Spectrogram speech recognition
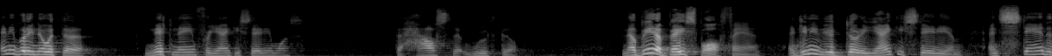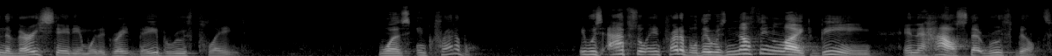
anybody know what the nickname for Yankee Stadium was? The house that Ruth built. Now, being a baseball fan and getting to go to Yankee Stadium and stand in the very stadium where the great Babe Ruth played was incredible. It was absolutely incredible. There was nothing like being in the house that Ruth built.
